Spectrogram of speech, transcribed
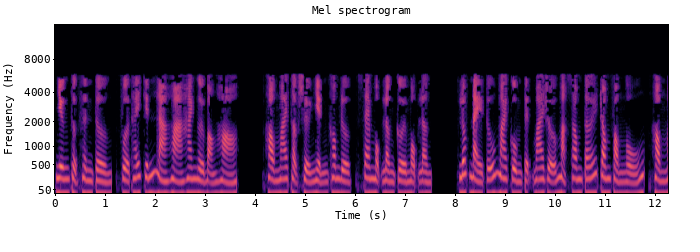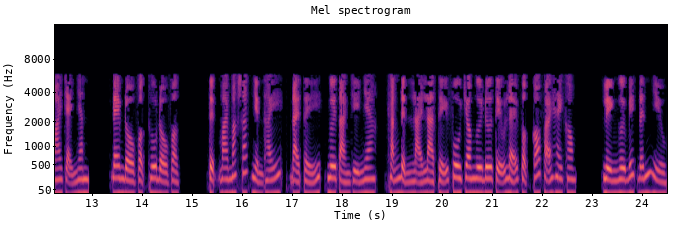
nhưng thực hình tượng, vừa thấy chính là họa hai người bọn họ. Hồng Mai thật sự nhịn không được, xem một lần cười một lần. Lúc này Tú Mai cùng tịch Mai rửa mặt xong tới trong phòng ngủ, Hồng Mai chạy nhanh, đem đồ vật thu đồ vật, Tịch mai mắt sắc nhìn thấy, đại tỷ, ngươi tàn gì nha, khẳng định lại là tỷ phu cho ngươi đưa tiểu lễ vật có phải hay không? Liền ngươi biết đến nhiều.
